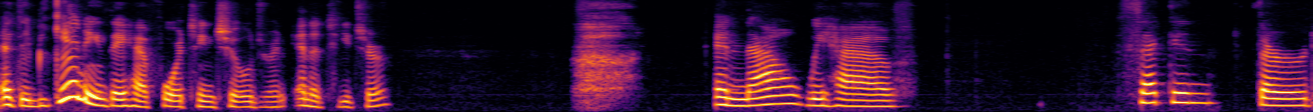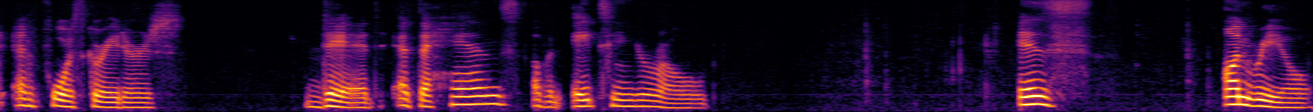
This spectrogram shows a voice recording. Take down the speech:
at the beginning they had 14 children and a teacher. And now we have second, third, and fourth graders dead at the hands of an 18 year old is unreal.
